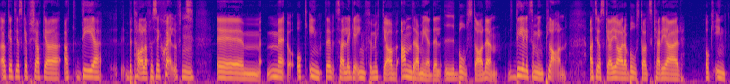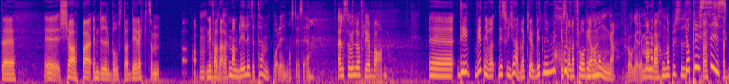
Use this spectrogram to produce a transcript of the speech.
och att jag ska försöka att det betala för sig självt. Mm. Ehm, med, och inte så här, lägga in för mycket av andra medel i bostaden. Det är liksom min plan. Att jag ska göra bostadskarriär och inte eh, köpa en dyr bostad direkt som, ja, ja, Mm, ni fattar. fattar. Man blir lite tänd på dig måste jag säga. Elsa, vill du ha fler barn? Eh, det, vet ni vad, det är så jävla kul. Vet ni hur mycket sådana frågor jag har? Många frågor. Man men- bara, hon har precis Jag har precis barn.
